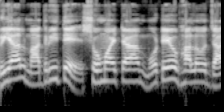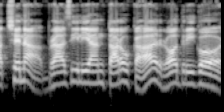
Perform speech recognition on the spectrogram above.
রিয়াল মাদ্রিদে সময়টা মোটেও ভালো যাচ্ছে না ব্রাজিলিয়ান তারকা রদ্রিগোর।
